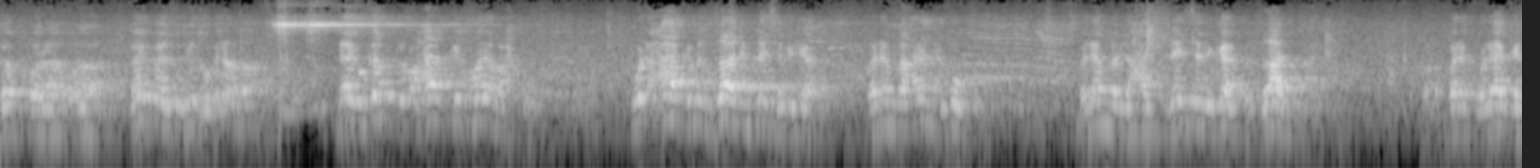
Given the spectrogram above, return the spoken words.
كفر كيف يتوب إلى الله. لا يكفر حاكم ولا محكوم. والحاكم الظالم ليس بكافر. ما دام أعلن حقوقه ما دام ليس بكافر ظالم واخد بالك؟ ولكن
